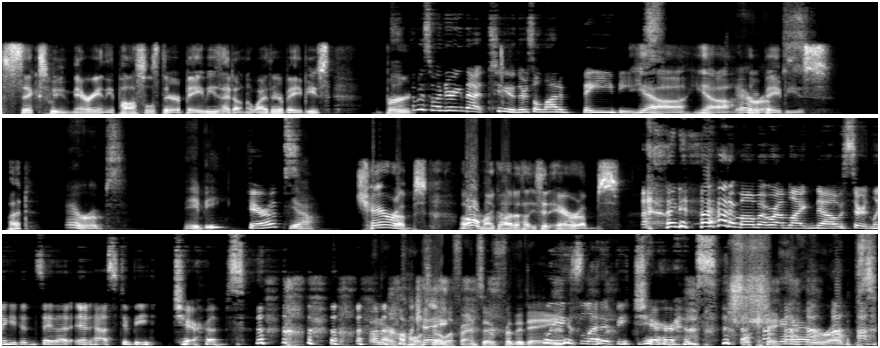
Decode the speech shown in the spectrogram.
Six, we meet Mary and the apostles. There are babies. I don't know why there are babies. Bird. I was wondering that too. There's a lot of babies. Yeah, yeah, they're babies. What? Arabs. Maybe? Cherubs? Yeah. Cherubs. Oh my god, I thought you said Arabs. I had a moment where I'm like, no, certainly he didn't say that. It has to be cherubs. On our Okay. cultural offensive for the day. Please let it be cherubs. Okay, Arabs.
